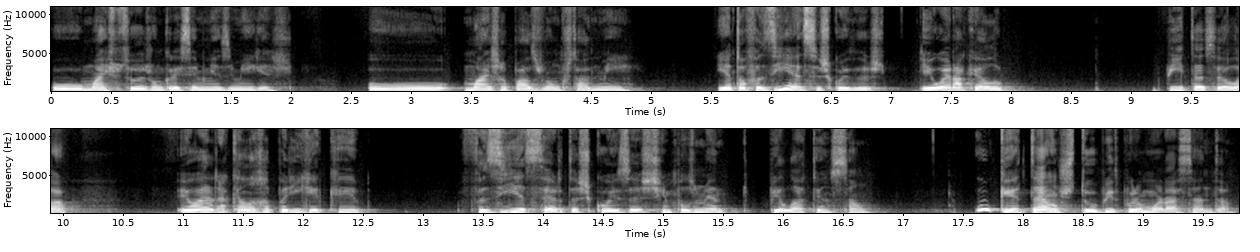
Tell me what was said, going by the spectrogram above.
Ou mais pessoas vão querer ser minhas amigas. Ou mais rapazes vão gostar de mim. E então fazia essas coisas. Eu era aquela pita, sei lá, eu era aquela rapariga que fazia certas coisas simplesmente pela atenção. O que é tão estúpido por amor à santa?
